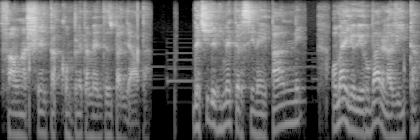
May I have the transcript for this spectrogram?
fa una scelta completamente sbagliata. Decide di mettersi nei panni, o meglio di rubare la vita,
